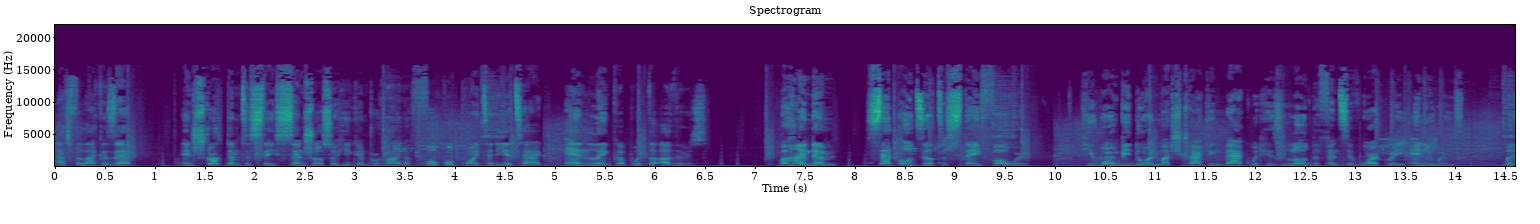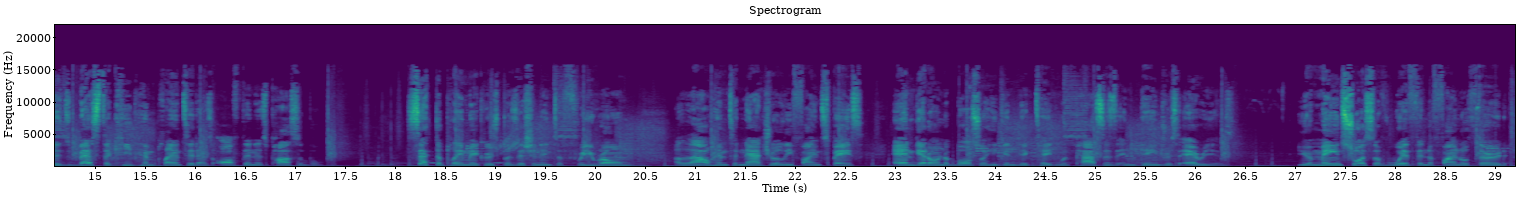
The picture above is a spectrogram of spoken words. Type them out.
As for Lacazette, instruct them to stay central so he can provide a focal point to the attack and link up with the others. Behind them, set Ozil to stay forward. He won't be doing much tracking back with his low defensive work rate anyways, but it's best to keep him planted as often as possible. Set the playmaker's positioning to free roam, allow him to naturally find space, and get on the ball so he can dictate with passes in dangerous areas. Your main source of width in the final third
